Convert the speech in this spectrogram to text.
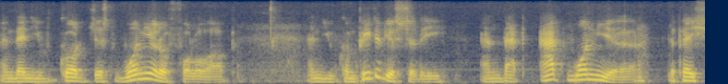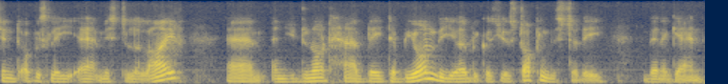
and then you've got just one year of follow up and you've completed your study and that at one year the patient obviously um, is still alive um, and you do not have data beyond the year because you're stopping the study then again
